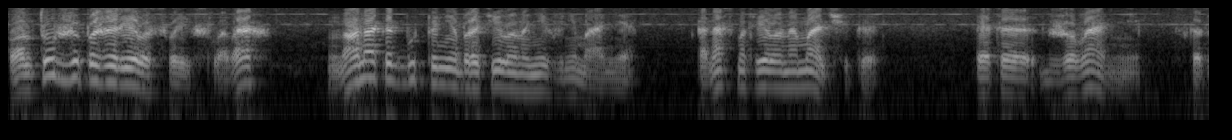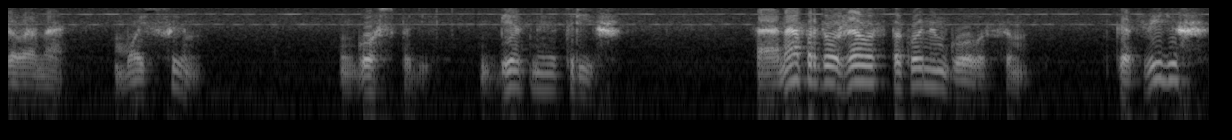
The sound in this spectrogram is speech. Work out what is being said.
Он тут же пожалел о своих словах, но она как будто не обратила на них внимания. Она смотрела на мальчика. «Это Джованни», — сказала она, — «мой сын». Господи, бедная Триш. А она продолжала спокойным голосом. Как видишь,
